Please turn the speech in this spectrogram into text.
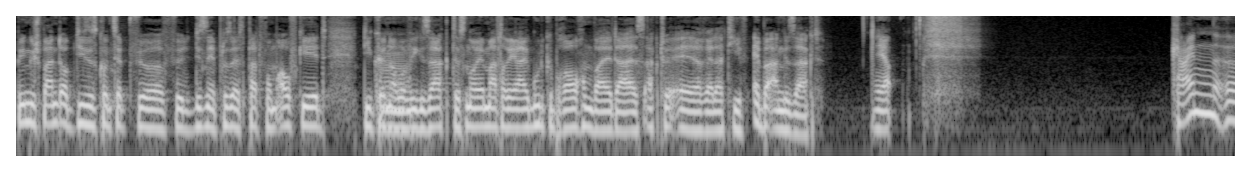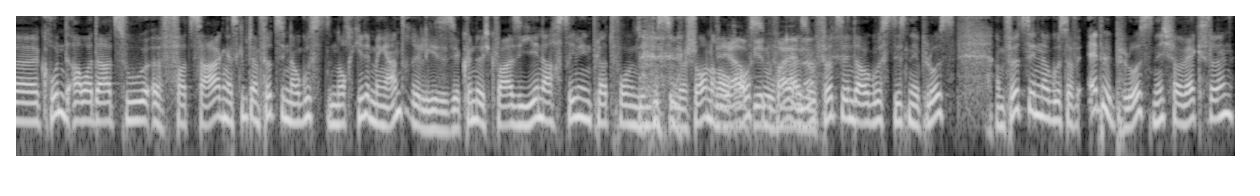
bin gespannt, ob dieses Konzept für, für Disney Plus als Plattform aufgeht. Die können mhm. aber, wie gesagt, das neue Material gut gebrauchen, weil da ist aktuell relativ Ebbe angesagt. Ja kein äh, Grund aber dazu äh, verzagen. Es gibt am 14. August noch jede Menge andere Releases. Ihr könnt euch quasi je nach Streaming-Plattform so ein bisschen der Genre ja, auf jeden Fall, also ne? 14. August Disney Plus. Am 14. August auf Apple Plus, nicht verwechseln,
